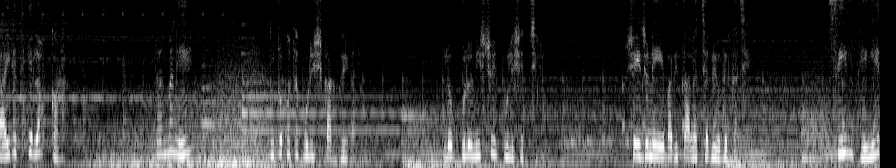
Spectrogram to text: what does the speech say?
বাইরে থেকে লক করা। তার মানে দুটো কথা পরিষ্কার হয়ে গেল। লোকগুলো নিশ্চয়ই পুলিশের ছিল। সেই জন্য এ বাড়ির তালার চাবি ওদের কাছে। সিল ভেঙে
